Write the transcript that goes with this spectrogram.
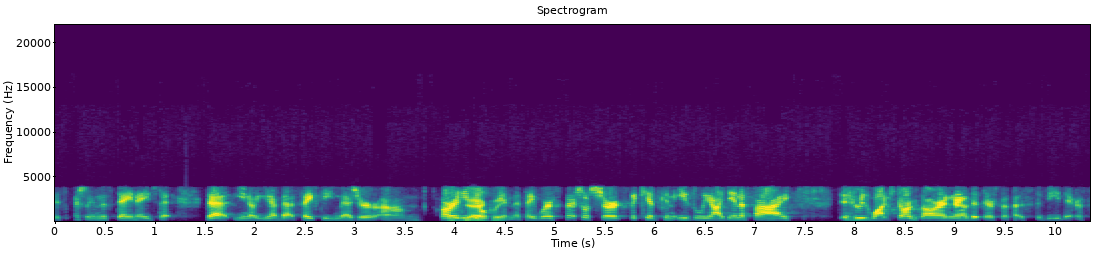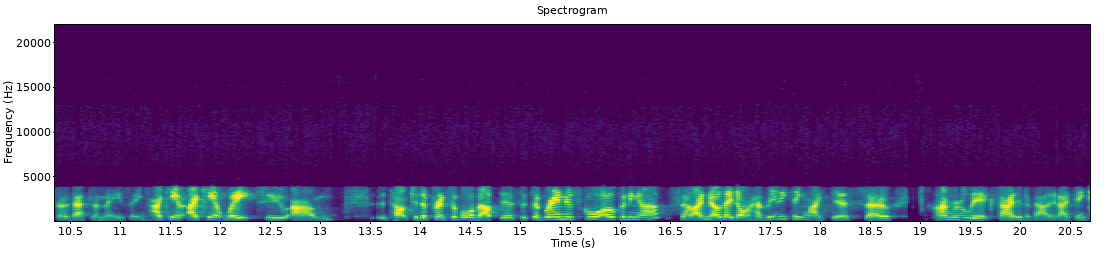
especially in this day and age that that you know you have that safety measure um already Exactly. built in that they wear special shirts the kids can easily identify who the watchdogs are and know that they're supposed to be there. So that's amazing. I can't I can't wait to um talk to the principal about this. It's a brand new school opening up, so I know they don't have anything like this. So I'm really excited about it. I think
